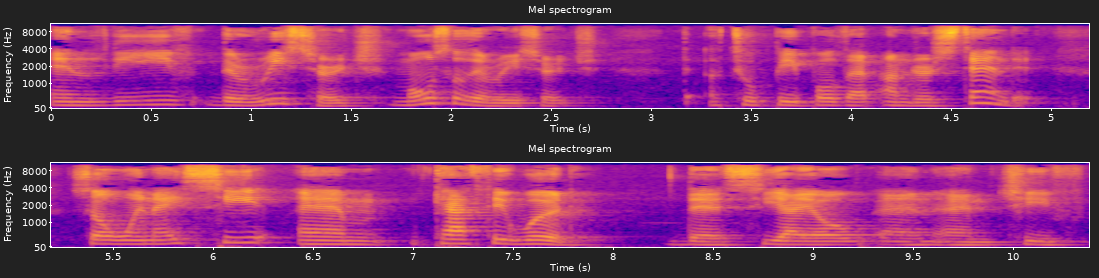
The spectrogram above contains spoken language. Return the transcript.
and leave the research, most of the research, to people that understand it. So when I see um, Cathie Wood, the CIO and, and chief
